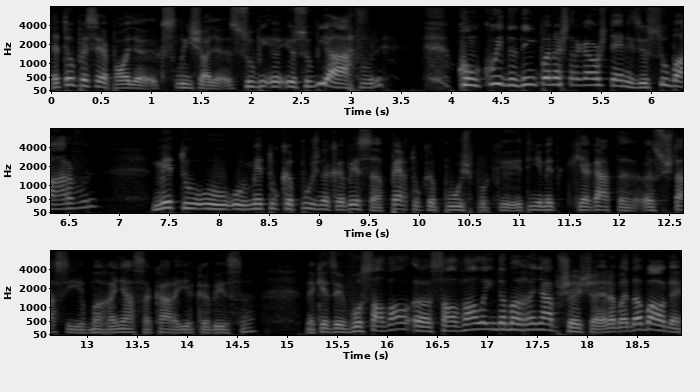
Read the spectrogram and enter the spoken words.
Então eu pensei, pá, olha, que se lixa, olha, subi, eu subi a árvore com cuidadinho para não estragar os ténis. Eu subo a árvore, meto o, o, meto o capuz na cabeça, aperto o capuz porque eu tinha medo que a gata assustasse e me arranhasse a cara e a cabeça. Né? Quer dizer, vou salvá-la uh, salvá ainda me arranhar a bochecha. Era bem da mal, né?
